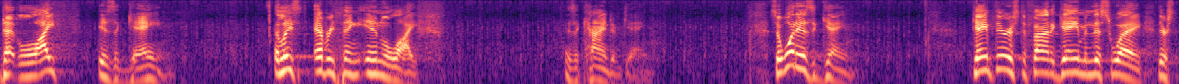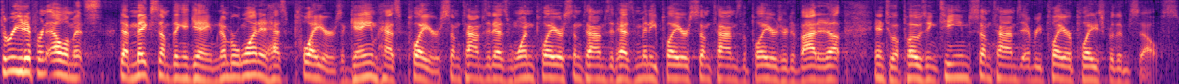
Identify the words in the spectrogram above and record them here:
that life is a game. At least everything in life is a kind of game. So, what is a game? Game theorists define a game in this way there's three different elements that make something a game. Number one, it has players. A game has players. Sometimes it has one player, sometimes it has many players, sometimes the players are divided up into opposing teams, sometimes every player plays for themselves.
